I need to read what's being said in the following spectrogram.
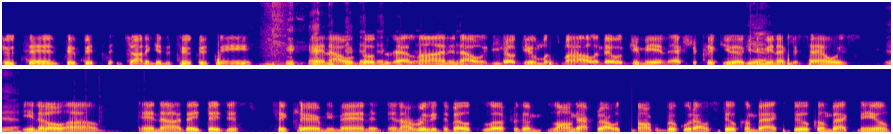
210, 215, trying to get to 215, and I would go through that line, and I would, you know, give them a smile, and they would give me an extra cookie, to give Yeah. me an extra sandwich, Yeah. you know, um, and uh, they they just took care of me, man, and, and I really developed love for them. Long after I was gone from Brookwood, I would still come back, still come back, see them,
